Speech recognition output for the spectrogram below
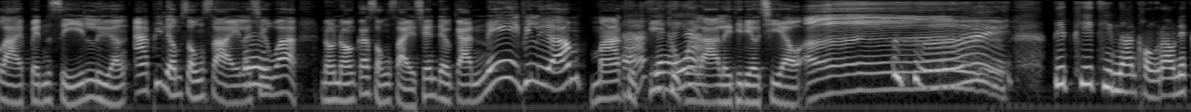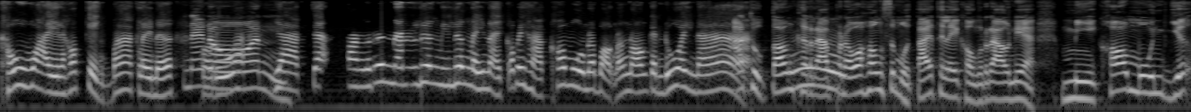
กลายเป็นสีเหลืองอะพี่เหลือมสงสัยและอืมเชื่อว่าน้องๆก็สงสัยเช่นเดียวกันนี่พี่เหลือมมาถูกฮะที่ยังไงถูกเวอะลาเลยทีเดียวเชียว เออ พี่พี่ๆทีมงานของเราเนี่ยเขาไวแล้วเขาเก่งมากเลยเนอะแน่พรู้ว่านอนอยากจะฟังเรื่องนั้นเรื่องนี้เรื่องไหนๆก็ไปหาข้อมูลมาบอกน้องๆกันด้วยนะอะถูกต้องครับอืมเพราะว่าห้องสมุดใต้ทะเลของเราเนี่ยมีข้อมูลเยอะ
